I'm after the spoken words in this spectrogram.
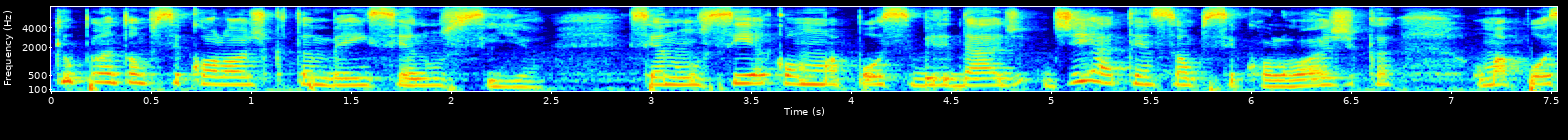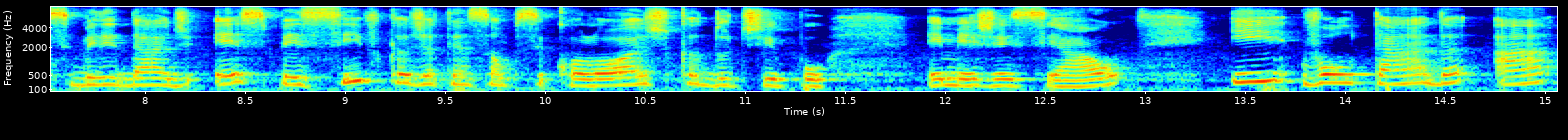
que o plantão psicológico também se anuncia. Se anuncia como uma possibilidade de atenção psicológica, uma possibilidade específica de atenção psicológica do tipo emergencial e voltada a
